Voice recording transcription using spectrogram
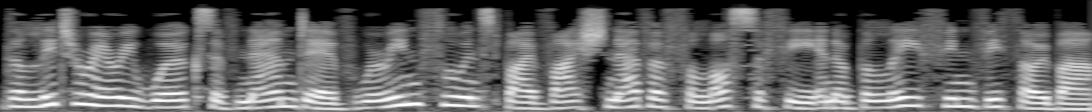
The literary works of Namdev were influenced by Vaishnava philosophy and a belief in Vithoba.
